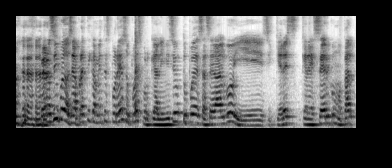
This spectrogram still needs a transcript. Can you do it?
Pero sí, pues, o sea, prácticamente es por eso, pues, porque al inicio tú puedes hacer algo y si quieres crecer como tal,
